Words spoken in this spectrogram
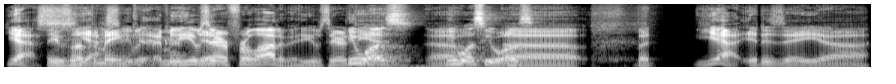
Yes, He was not the main was- I mean, he was yeah. there for a lot of it. He was there. At He the was. end. He was, he was. Uh, but yeah, it is a.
